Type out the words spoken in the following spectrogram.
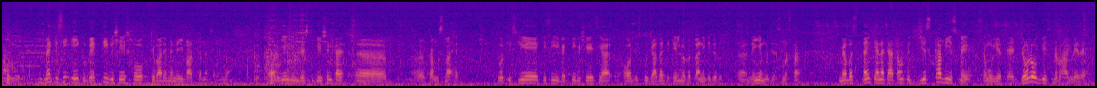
कहेंगे? मैं किसी एक व्यक्ति विशेष को के बारे में नहीं बात करना चाहूँगा। और ये इन्वेस्टिगेशन का अ, का मसला है। तो इसलिए किसी व्यक्ति विशेष या और इसको ज़्यादा डिटेल में बताने की ज़रूरत नहीं है मुझे समझता। मैं बस इतना ही कहना चाहता हूँ कि जिसका भी इसमें शमूलियत है जो लोग भी इसमें भाग ले रहे हैं।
